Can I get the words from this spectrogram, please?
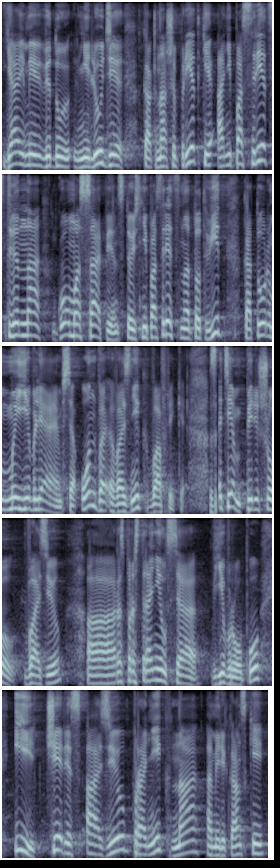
я имею в виду не люди, как наши предки, а непосредственно Homo sapiens, то есть непосредственно тот вид, которым мы являемся. Он возник в Африке. Затем перешел в Азию, а, распространился в Европу и через Азию проник на американский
